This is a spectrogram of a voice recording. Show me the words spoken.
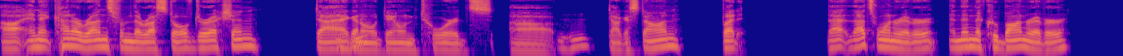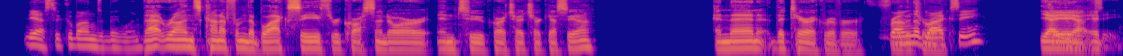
Uh, and it kind of runs from the Rostov direction, diagonal down towards uh, Mhm. Dagestan. But that that's one river. And then the Kuban River, Yes, the Kuban's a big one. that runs kind of from the Black Sea through Krasnodar into Karachay Cherkessia. And then the Terek River. From the, Terek. Black Sea. Yeah, yeah, yeah. It, Sea.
